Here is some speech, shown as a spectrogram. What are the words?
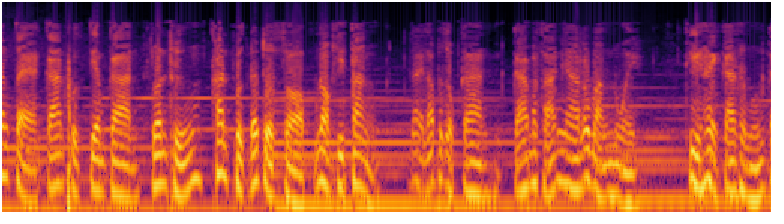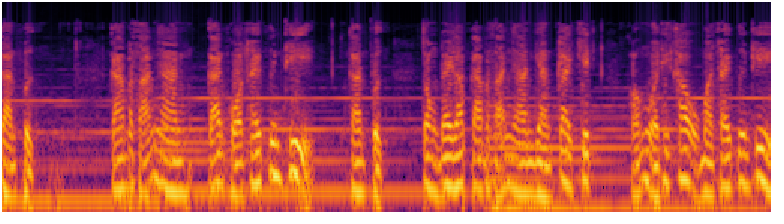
ตั้งแต่การฝึกเตรียมการจนถึงขั้นฝึกและตรวจสอบนอกที่ตั้ง ได้รับประสบการณ์ การประสานงานระหว่างหน่วย ที่ให้การสนับสนุนการฝึก การประสานงานการขอใช้พื้นที่ การฝึกต้องได้รับการประสานงานอย่างใกล้ชิด ของหน่วยที่เข้ามาใช้พื้นที่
